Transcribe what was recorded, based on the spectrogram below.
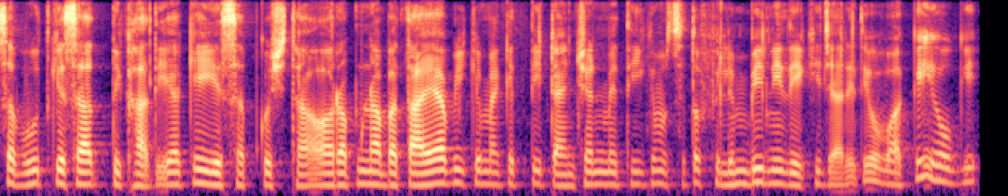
सबूत के साथ दिखा दिया कि ये सब कुछ था और अपना बताया भी कि मैं कितनी टेंशन में थी कि मुझसे तो फ़िल्म भी नहीं देखी जा रही थी, वो वाकई होगी।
